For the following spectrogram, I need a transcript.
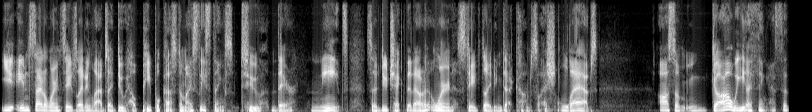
you, inside of Learn Stage Lighting Labs, I do help people customize these things to their needs. So do check that out at learnstagelighting.com slash labs. Awesome. Gawi, I think I said,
